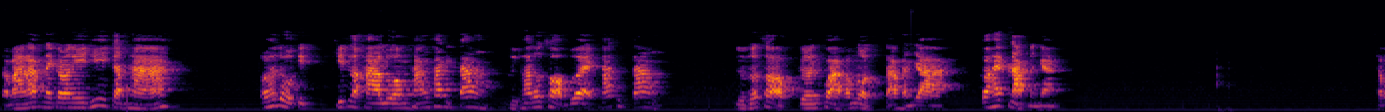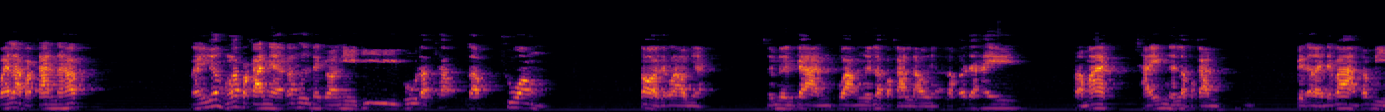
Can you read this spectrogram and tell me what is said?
ต่อมานะครับในกรณีที่จัดหาวัสดุติดคิดราคารวมทั้งค่าติดตั้ง หรือค่าทดสอบด้วยค่าติดตั้ง หรือทดสอบเกินกว่ากำหนดตามสัญญาก็ให้ปรับเหมือนกัน ต่อไปหลักประกันนะครับ ในเรื่องของหลักประกันเนี่ยก็คือในกรณีที่ผู้รับช่ารับช่วงต่อจากเราเนี่ยดำเนินการวางเงินหลักประกันเราเนี่ย เราก็จะให้สามารถใช้เงินหลักประกันเป็นอะไรได้บ้าง ก็มี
